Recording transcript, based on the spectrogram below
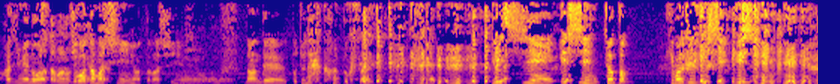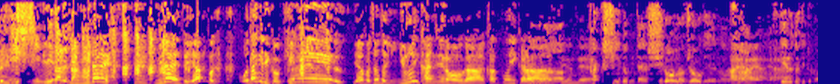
初めのドア玉のシーンドア玉シーンやったらしいんですよ。うんうんなんで、途中で監督さん、一心、一心、ちょっと気持ち、一心、一心、一心乱れた。一心乱れ、乱れて、やっぱ、小田切君、君、やっぱちょっと緩い感じの方がかっこいいからっていうんで。タキシードみたいな白の上下のはいはいはいさはい、着てる時とか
